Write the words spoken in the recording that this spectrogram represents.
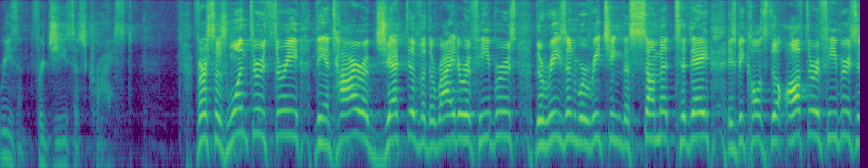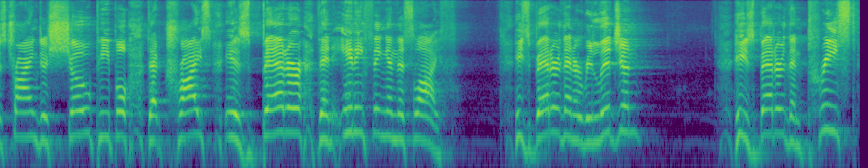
reason for Jesus Christ. Verses 1 through 3, the entire objective of the writer of Hebrews, the reason we're reaching the summit today is because the author of Hebrews is trying to show people that Christ is better than anything in this life. He's better than a religion. He's better than priest.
